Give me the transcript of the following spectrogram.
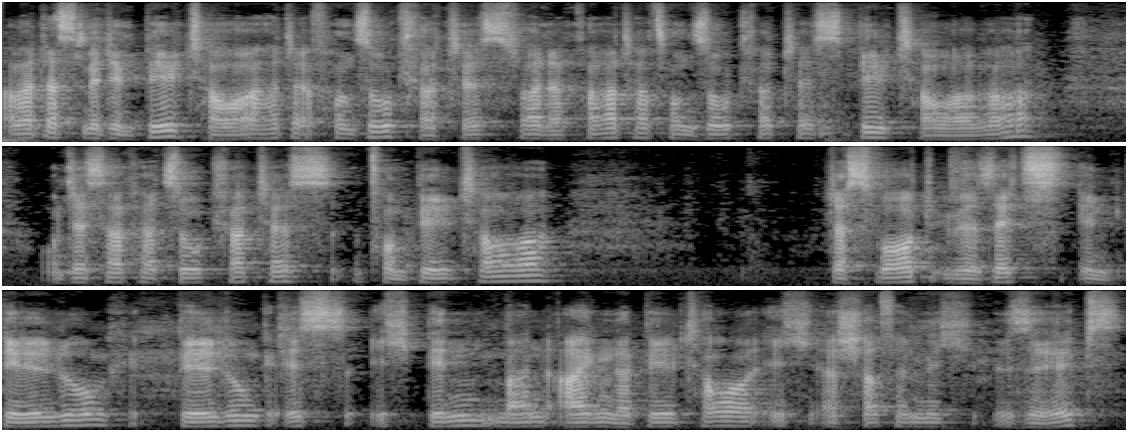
Aber das mit dem Bildhauer hat er von Sokrates, weil der Vater von Sokrates Bildhauer war. Und deshalb hat Sokrates vom Bildhauer das Wort übersetzt in Bildung. Bildung ist, ich bin mein eigener Bildhauer, ich erschaffe mich selbst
